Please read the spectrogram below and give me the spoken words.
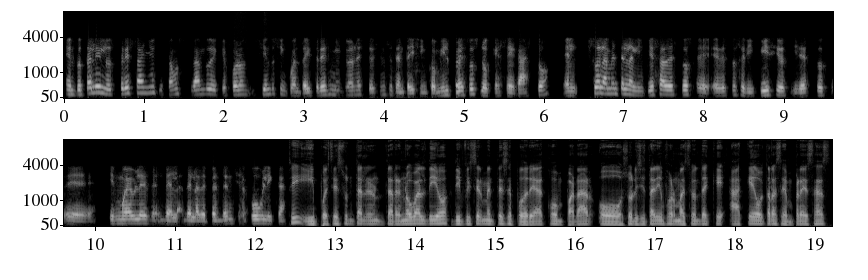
En total en los tres años estamos hablando de que fueron 153 millones 375 mil pesos lo que se gastó en, solamente en la limpieza de estos, eh, de estos edificios y de estos eh, inmuebles de, la, de, la, dependencia pública. Sí, y pues es un terreno, terreno baldío, difícilmente se podría comparar o solicitar información de que a qué otras empresas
